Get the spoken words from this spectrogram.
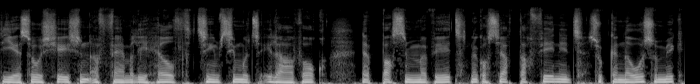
the association of family health teamsimut ilaavoq наппарсиммавиит накорсиартарфиинит сукканерусумик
